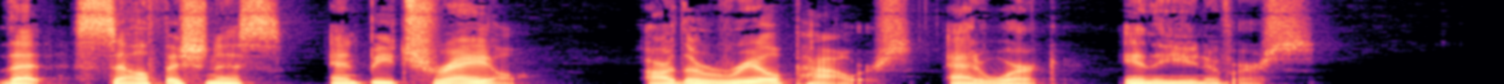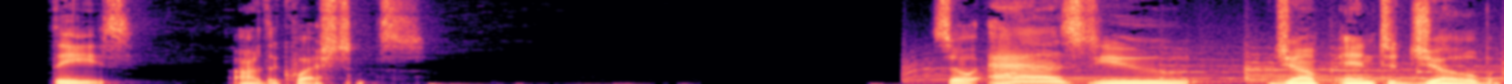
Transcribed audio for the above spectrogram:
that selfishness and betrayal are the real powers at work in the universe? These are the questions. So, as you jump into Job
